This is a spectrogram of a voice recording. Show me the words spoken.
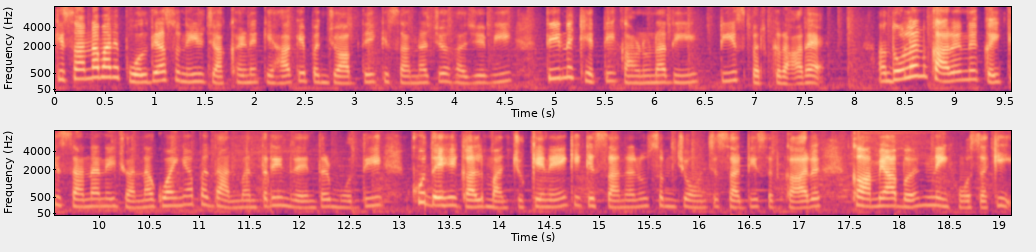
ਕਿਸਾਨਾਂ ਬਾਰੇ ਬੋਲਦਿਆਂ ਸੁਨੀਲ ਜਾਖੜ ਨੇ ਕਿਹਾ ਕਿ ਪੰਜਾਬ ਦੇ ਕਿਸਾਨਾਂ 'ਚ ਹਜੇ ਵੀ ਤਿੰਨ ਖੇਤੀ ਕਾਨੂੰਨਾਂ ਦੀ ਟੀਸ ਬਰਕਰਾਰ ਹੈ। ਅੰਦੋਲਨ ਕਾਰਨ ਕਈ ਕਿਸਾਨਾਂ ਨੇ ਜਾਨਾਂ ਗਵਾਈਆਂ ਪ੍ਰਧਾਨ ਮੰਤਰੀ ਨਰਿੰਦਰ ਮੋਦੀ ਖੁਦ ਇਹ ਗੱਲ ਮੰਨ ਚੁੱਕੇ ਨੇ ਕਿ ਕਿਸਾਨਾਂ ਨੂੰ ਸਮਝਾਉਣ 'ਚ ਸਾਡੀ ਸਰਕਾਰ ਕਾਮਯਾਬ ਨਹੀਂ ਹੋ ਸਕੀ।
